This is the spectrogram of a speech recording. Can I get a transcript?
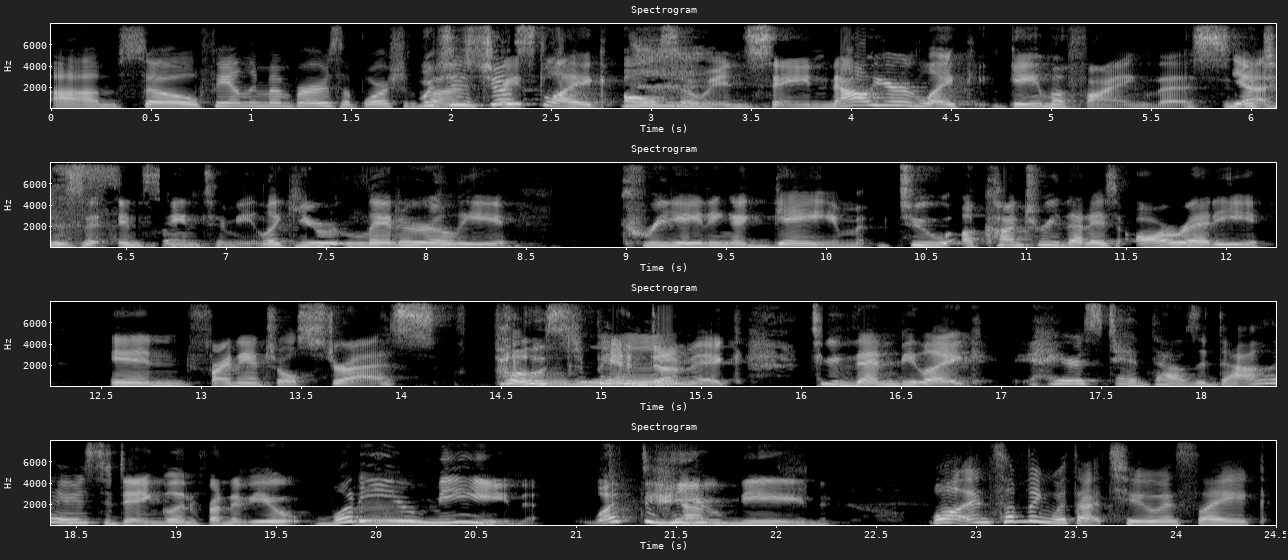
Um so family members, abortion Which funds, is just like also insane. Now you're like gamifying this, which is insane to me. Like you're literally creating a game to a country that is already in financial stress post pandemic to then be like, here's ten thousand dollars to dangle in front of you. What do you Mm. mean? What do Yeah. you mean? Well, and something with that too is like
